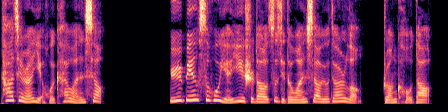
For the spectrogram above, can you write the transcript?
他竟然也会开玩笑。于冰似乎也意识到自己的玩笑有点冷，转口道：“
